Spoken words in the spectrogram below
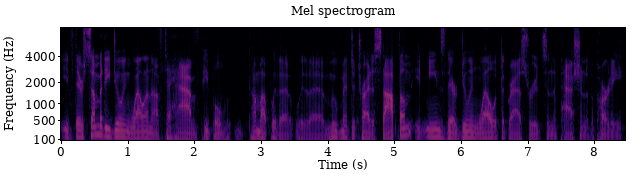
if there's somebody doing well enough to have people come up with a with a movement to try to stop them, it means they're doing well with the grassroots and the passion of the party,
